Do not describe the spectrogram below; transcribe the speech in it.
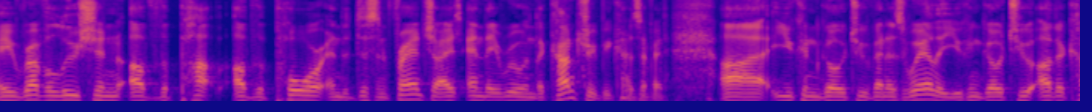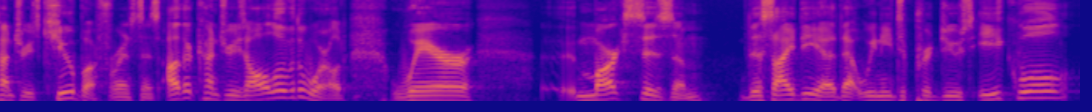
a revolution of the po- of the poor and the disenfranchised, and they ruined the country because of it. Uh, you can go to Venezuela. You can go to other countries, Cuba, for instance, other countries all over the world where Marxism, this idea that we need to produce equal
